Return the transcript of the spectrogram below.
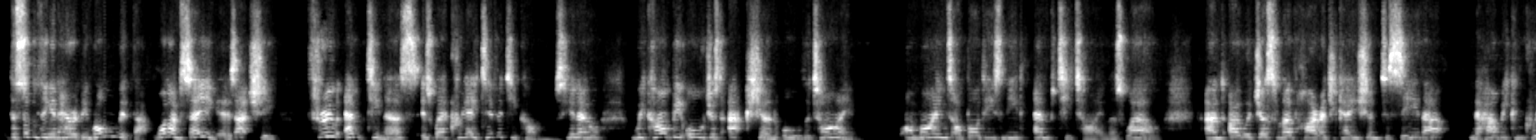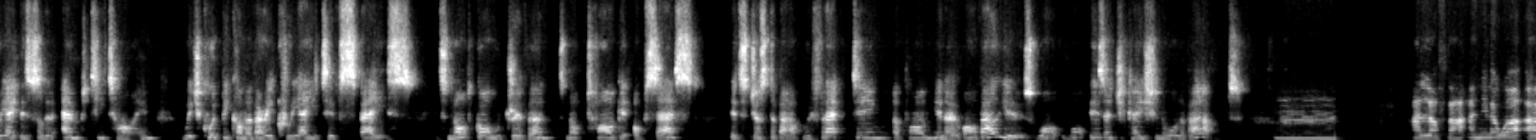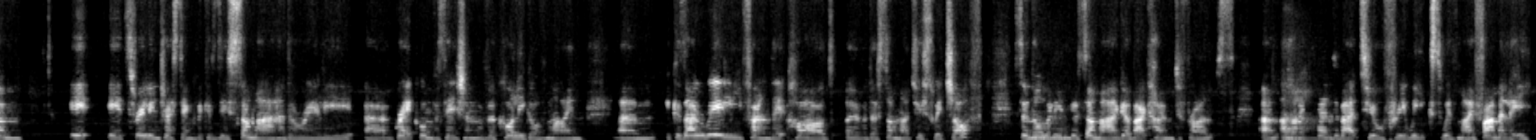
there's something inherently wrong with that. What I'm saying is actually through emptiness is where creativity comes. You know, we can't be all just action all the time. Our minds, our bodies need empty time as well. And I would just love higher education to see that you know, how we can create this sort of empty time, which could become a very creative space. It's not goal driven, it's not target obsessed. It's just about reflecting upon, you know, our values. What what is education all about? Mm, I love that. And you know what? Um, it it's really interesting because this summer I had a really uh, great conversation with a colleague of mine um, because I really found it hard over the summer to switch off. So normally mm. in the summer I go back home to France um, and uh. I ah. spend about two or three weeks with my family.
